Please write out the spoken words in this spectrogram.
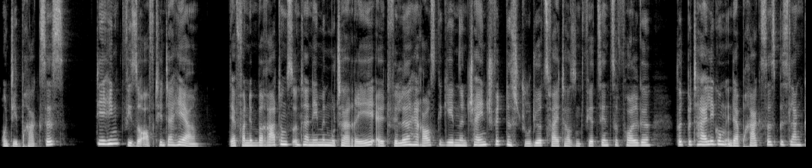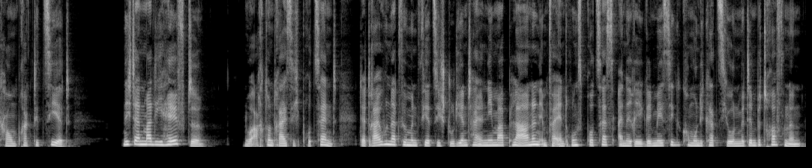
Und die Praxis? Die hinkt wie so oft hinterher. Der von dem Beratungsunternehmen Mutare Eltville herausgegebenen Change Fitness Studio 2014 zufolge wird Beteiligung in der Praxis bislang kaum praktiziert. Nicht einmal die Hälfte, nur 38 Prozent der 345 Studienteilnehmer planen im Veränderungsprozess eine regelmäßige Kommunikation mit den Betroffenen,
